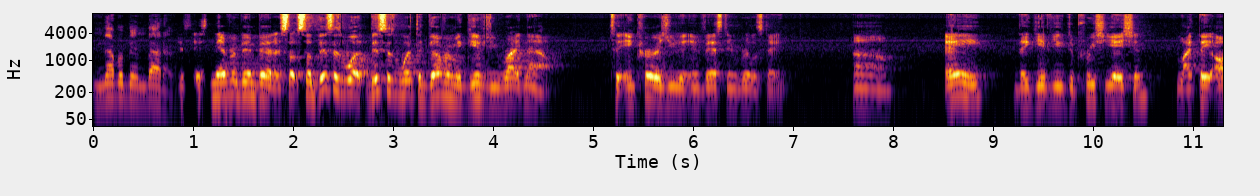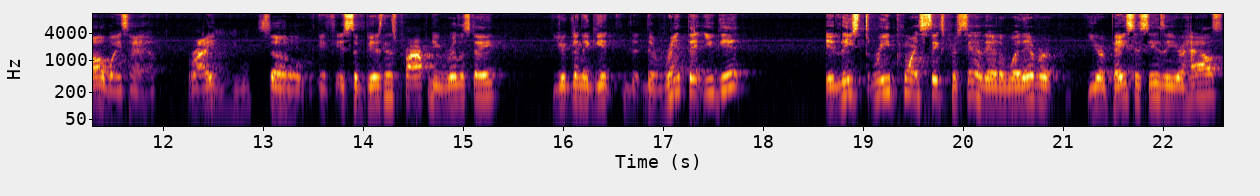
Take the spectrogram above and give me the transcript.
never been better. It's, it's never been better. So, so this is what this is what the government gives you right now to encourage you to invest in real estate. Um, a, they give you depreciation like they always have, right? So if it's a business property, real estate, you're going to get the, the rent that you get. At least three point six percent of that, or whatever your basis is of your house,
